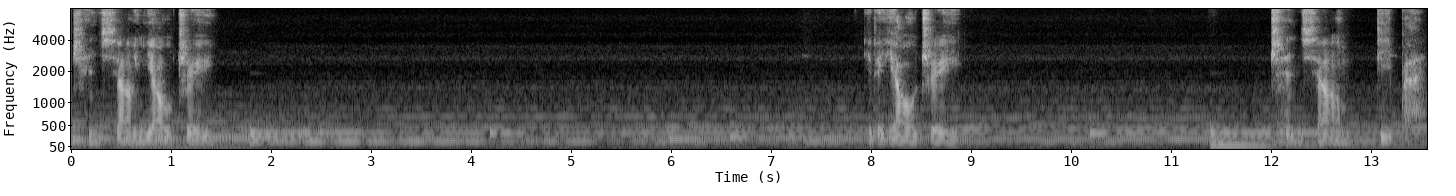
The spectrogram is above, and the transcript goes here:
沉向腰椎，你的腰椎沉向地板，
